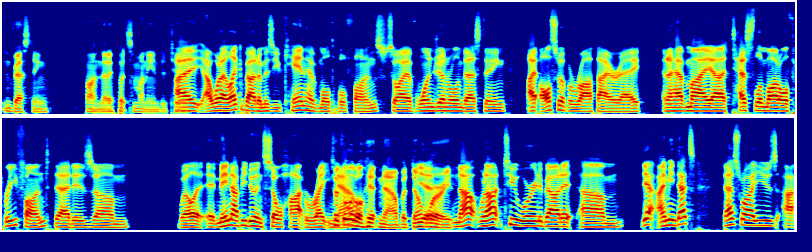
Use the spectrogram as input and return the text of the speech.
investing fund that I put some money into too. I what I like about them is you can have multiple funds. So I have one general investing. I also have a Roth IRA, and I have my uh, Tesla Model Three fund that is um. Well, it, it may not be doing so hot right Took now. Took a little hit now, but don't yeah, worry. Not not too worried about it. Um, yeah, I mean that's that's why I use. I,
